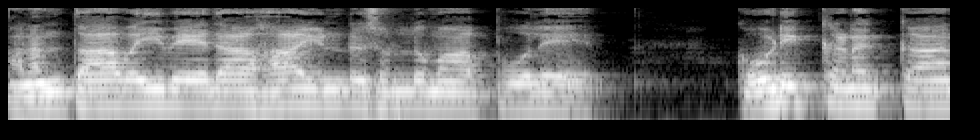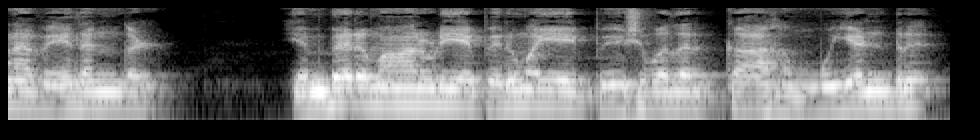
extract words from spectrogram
அனந்தாவை வேதாகா என்று சொல்லுமா போலே கோடிக்கணக்கான வேதங்கள் எம்பெருமானுடைய பெருமையை பேசுவதற்காக முயன்று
